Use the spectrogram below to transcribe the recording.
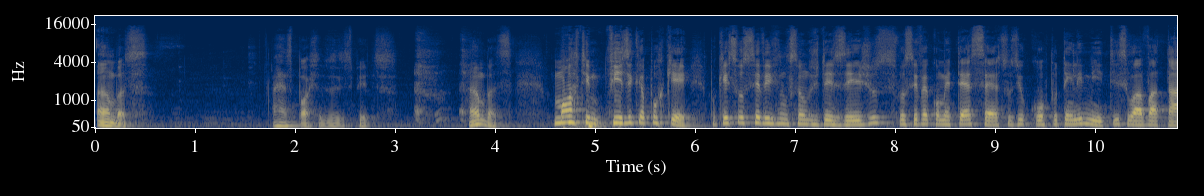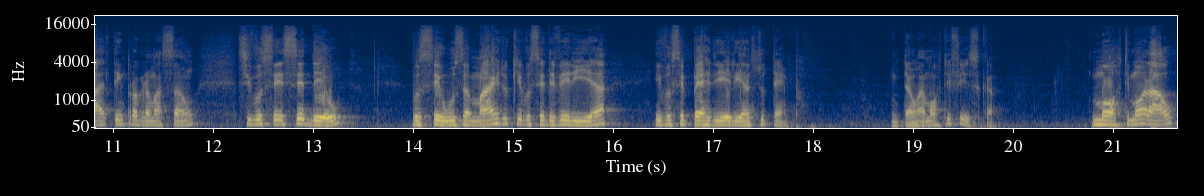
Ambas. A resposta dos espíritos. Ambas. Morte física por quê? Porque se você vive em função dos desejos, você vai cometer excessos e o corpo tem limites, o avatar tem programação. Se você cedeu, você usa mais do que você deveria e você perde ele antes do tempo. Então é morte física. Morte moral,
